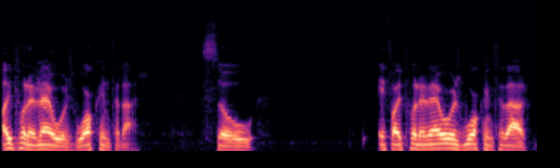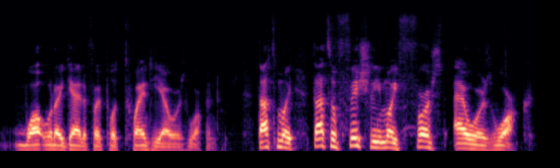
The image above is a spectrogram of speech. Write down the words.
I put an hour's work into that. So, if I put an hour's work into that, what would I get if I put 20 hours work into it? That's my that's officially my first hour's work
